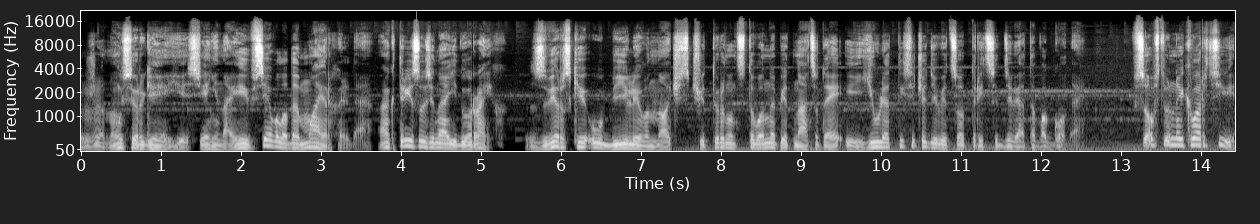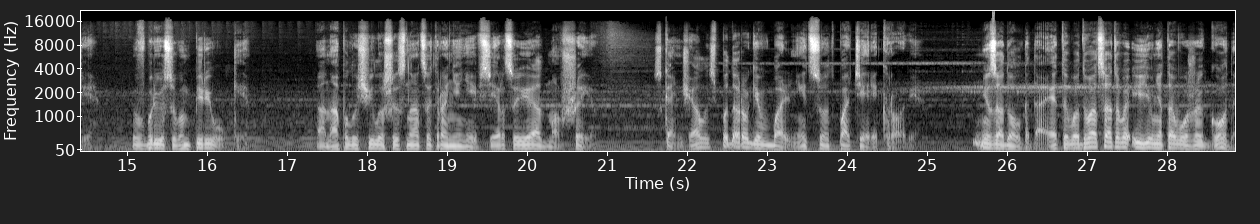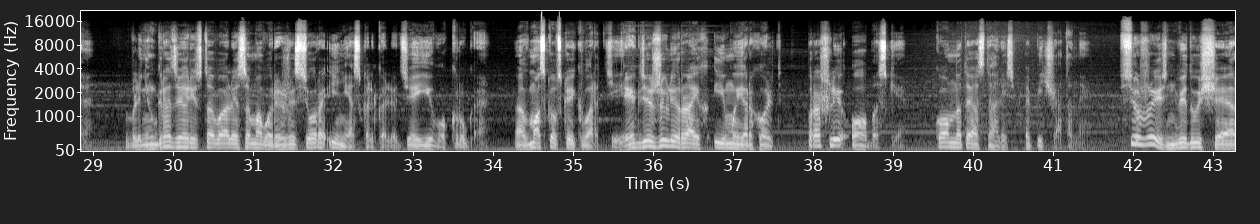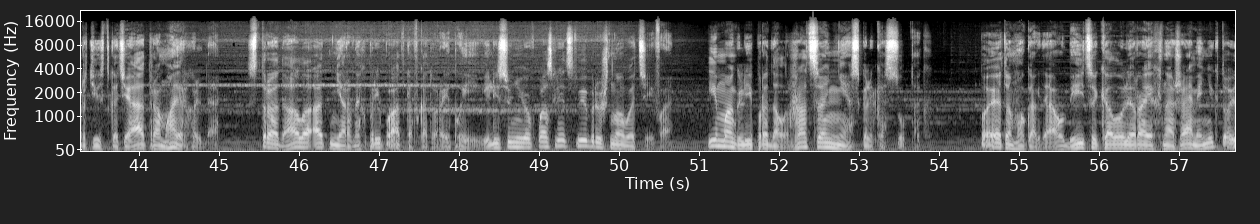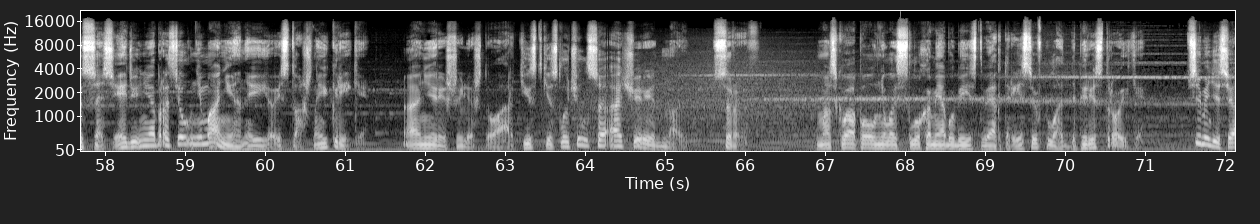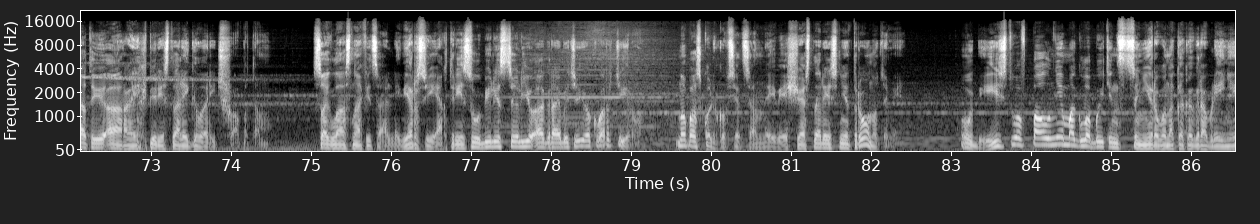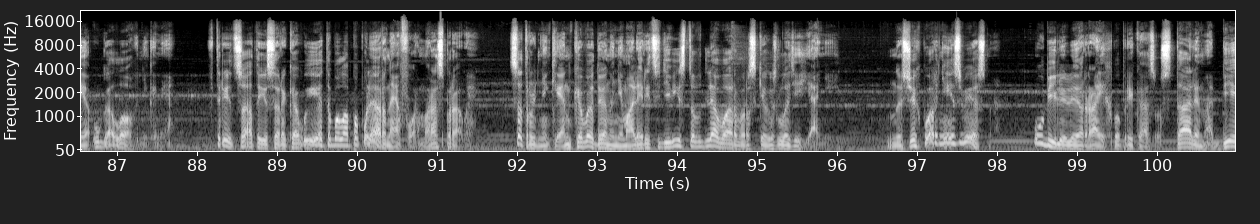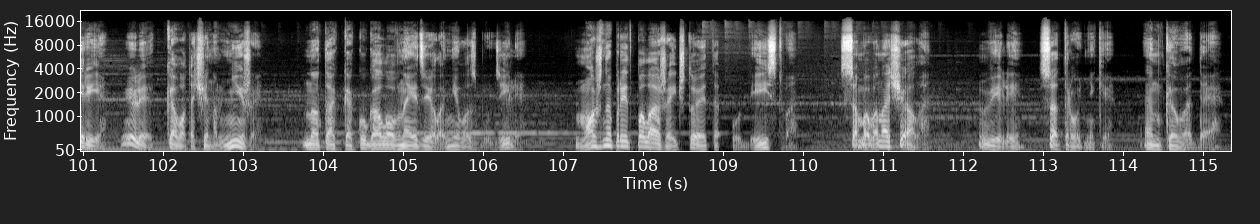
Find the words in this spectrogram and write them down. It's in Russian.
жену Сергея Есенина и Всеволода Майерхельда, актрису Зинаиду Райх, зверски убили в ночь с 14 на 15 июля 1939 года в собственной квартире в Брюсовом переулке. Она получила 16 ранений в сердце и одно в шею. Скончалась по дороге в больницу от потери крови. Незадолго до этого, 20 июня того же года, в Ленинграде арестовали самого режиссера и несколько людей его круга. А в московской квартире, где жили Райх и Мейерхольд, прошли обыски. Комнаты остались опечатаны. Всю жизнь ведущая артистка театра Майерхольда страдала от нервных припадков, которые появились у нее впоследствии брюшного тифа и могли продолжаться несколько суток. Поэтому, когда убийцы кололи Райх ножами, никто из соседей не обратил внимания на ее истошные крики. Они решили, что у артистки случился очередной срыв. Москва полнилась слухами об убийстве актрисы вплоть до перестройки. В 70-е о Райх перестали говорить шепотом. Согласно официальной версии, актрису убили с целью ограбить ее квартиру. Но поскольку все ценные вещи остались нетронутыми, Убийство вполне могло быть инсценировано как ограбление уголовниками. В 30-е и 40-е это была популярная форма расправы. Сотрудники НКВД нанимали рецидивистов для варварских злодеяний. До сих пор неизвестно, убили ли Райх по приказу Сталина, Берии или кого-то чином ниже. Но так как уголовное дело не возбудили, можно предположить, что это убийство с самого начала вели сотрудники НКВД.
